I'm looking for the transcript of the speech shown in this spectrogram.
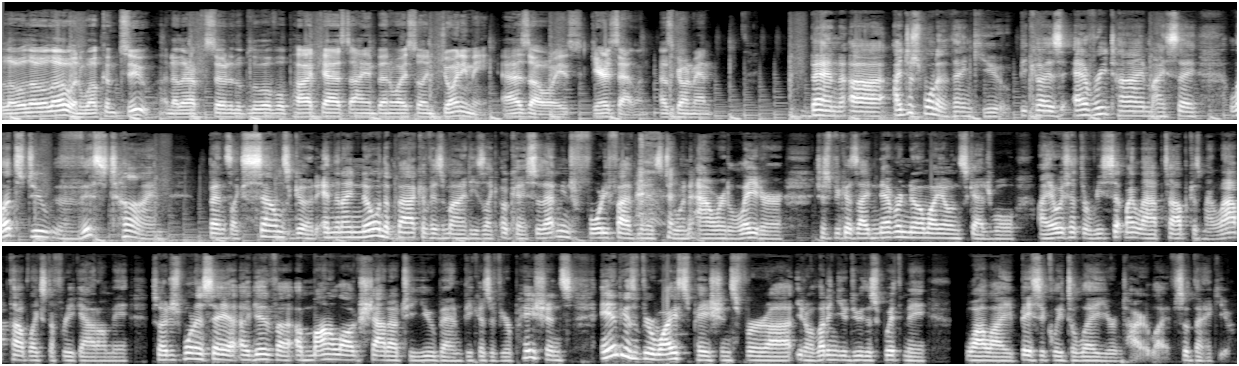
Hello, hello, hello, and welcome to another episode of the Blue Oval Podcast. I am Ben Weissel, and joining me, as always, Garrett Satlin. How's it going, man? Ben, uh, I just want to thank you because every time I say, let's do this time, Ben's like, sounds good. And then I know in the back of his mind, he's like, okay, so that means 45 minutes to an hour later, just because I never know my own schedule. I always have to reset my laptop because my laptop likes to freak out on me. So I just want to say, I give a, a monologue shout out to you, Ben, because of your patience and because of your wife's patience for, uh, you know, letting you do this with me while I basically delay your entire life. So thank you.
